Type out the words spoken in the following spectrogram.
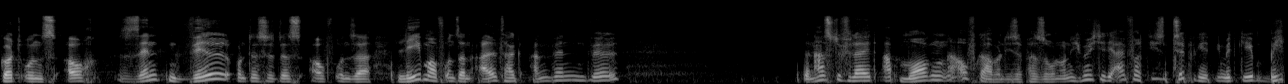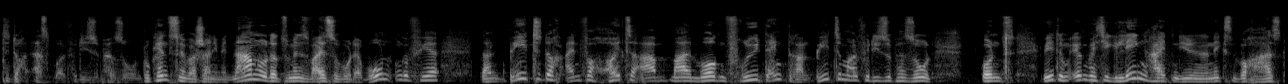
Gott uns auch senden will und dass er das auf unser Leben, auf unseren Alltag anwenden will, dann hast du vielleicht ab morgen eine Aufgabe an diese Person. Und ich möchte dir einfach diesen Tipp mitgeben, bete doch erstmal für diese Person. Du kennst ihn wahrscheinlich mit Namen oder zumindest weißt du, wo der wohnt ungefähr. Dann bete doch einfach heute Abend mal, morgen früh, denk dran, bete mal für diese Person. Und bete um irgendwelche Gelegenheiten, die du in der nächsten Woche hast,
